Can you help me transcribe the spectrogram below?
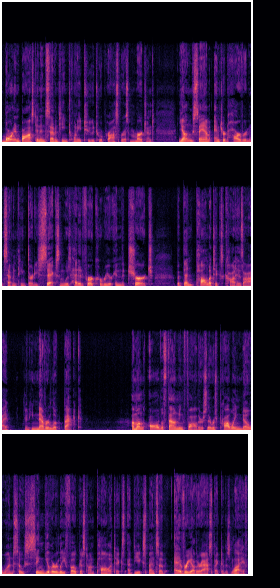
Born in Boston in 1722 to a prosperous merchant, Young Sam entered Harvard in 1736 and was headed for a career in the church, but then politics caught his eye, and he never looked back. Among all the founding fathers, there was probably no one so singularly focused on politics at the expense of every other aspect of his life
